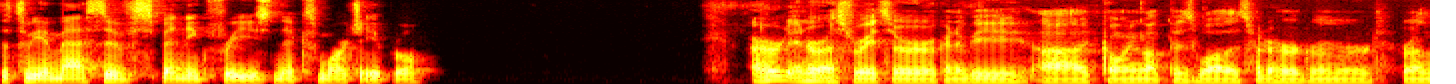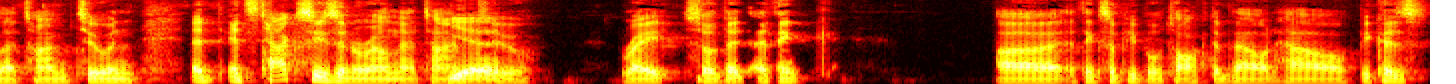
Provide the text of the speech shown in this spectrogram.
That's going to be a massive spending freeze next March, April. I heard interest rates are going to be uh, going up as well. That's what I heard rumored around that time too, and it, it's tax season around that time Yeah. too, right? So that I think uh, I think some people talked about how because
